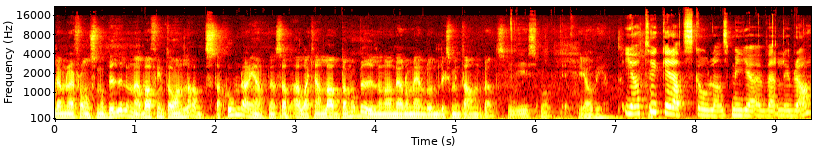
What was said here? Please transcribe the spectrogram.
lämnar ifrån- sig mobilerna, varför inte ha en laddstation där egentligen? Så att alla kan ladda mobilerna när de ändå liksom inte används. Det är smart. Jag vet. Jag tycker att skolans miljö är väldigt bra.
